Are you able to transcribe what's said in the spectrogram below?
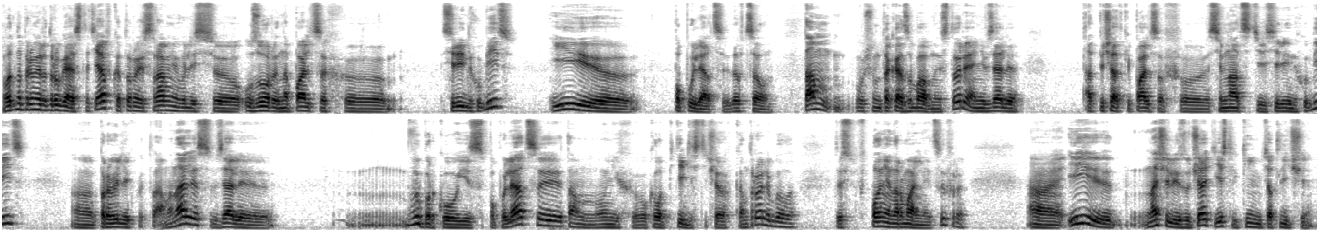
Вот, например, другая статья, в которой сравнивались э, узоры на пальцах э, серийных убийц и э, популяции, да, в целом. Там, в общем, такая забавная история. Они взяли отпечатки пальцев 17 серийных убийц, провели какой-то там анализ, взяли выборку из популяции, там у них около 50 человек в контроле было, то есть вполне нормальные цифры. А, и начали изучать, есть ли какие-нибудь отличия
